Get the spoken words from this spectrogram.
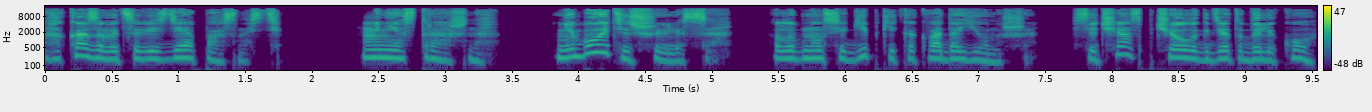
а оказывается везде опасность. Мне страшно. «Не бойтесь, Шилеса», — улыбнулся гибкий, как вода юноша. «Сейчас пчелы где-то далеко».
